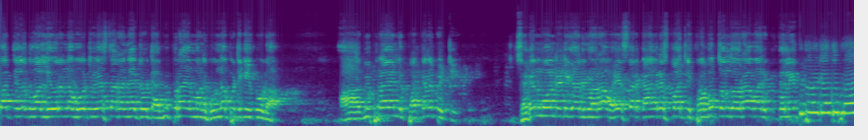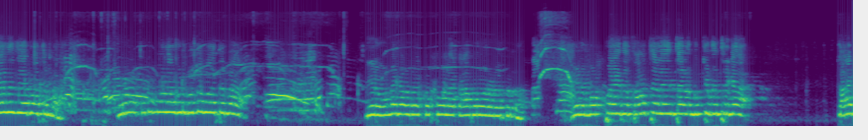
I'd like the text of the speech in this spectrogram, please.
పార్టీలకు వాళ్ళు ఎవరన్నా ఓటు వేస్తారనేటువంటి అభిప్రాయం మనకు ఉన్నప్పటికీ కూడా ఆ అభిప్రాయాన్ని పక్కన పెట్టి జగన్మోహన్ రెడ్డి గారి ద్వారా వైఎస్ఆర్ కాంగ్రెస్ పార్టీ ప్రభుత్వం ద్వారా వారికి కలిగి ప్రయాణం నేను కుటుంబంలో కూడా ముందు పోతున్నా మీరు ఉండగలరా? కుప్పంలో కాపురం అని అడుగుతున్నా. నేను ముప్పై ఐదు సంవత్సరాలు అయించాను ముఖ్యమంత్రిగా కాక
